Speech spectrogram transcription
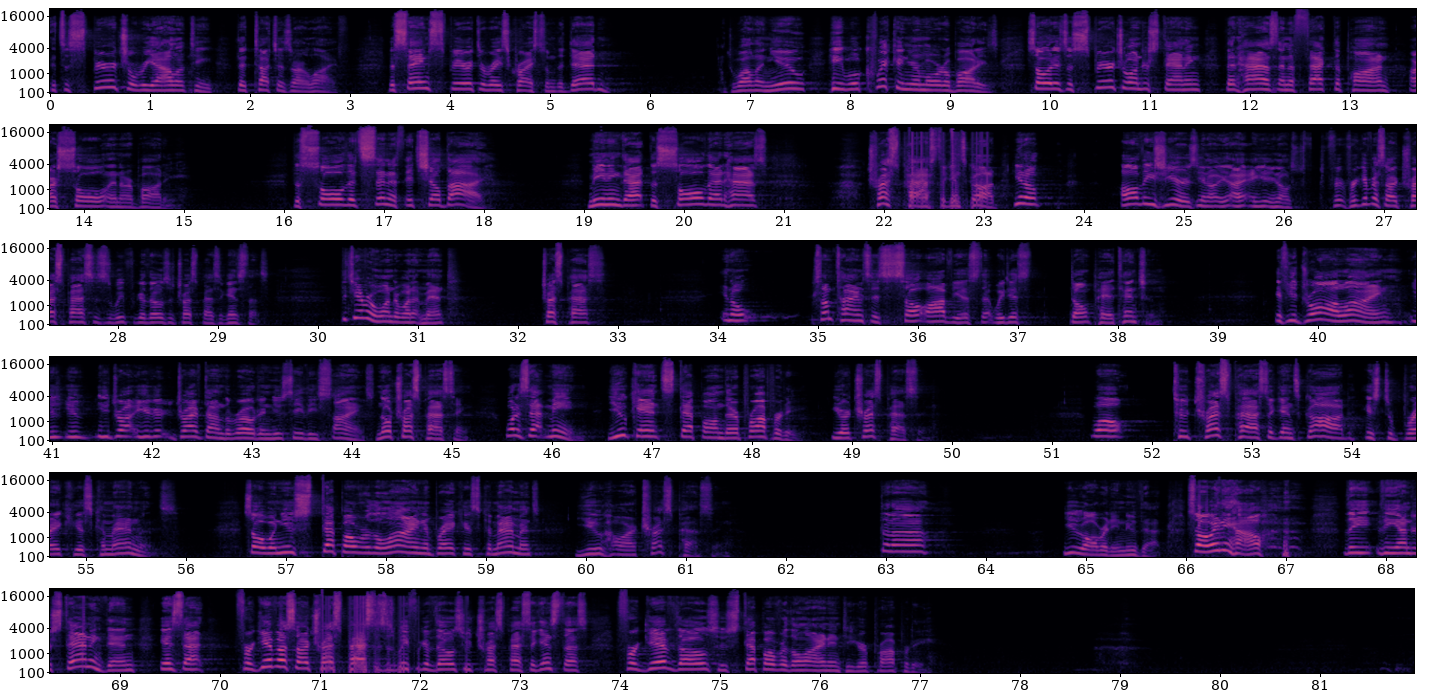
it's a spiritual reality that touches our life. The same Spirit that raised Christ from the dead dwell in you, he will quicken your mortal bodies. So it is a spiritual understanding that has an effect upon our soul and our body. The soul that sinneth, it shall die. Meaning that the soul that has trespassed against God. You know, all these years, you know, I, you know, for, forgive us our trespasses as we forgive those who trespass against us. Did you ever wonder what it meant? Trespass? You know, sometimes it's so obvious that we just don't pay attention. If you draw a line, you, you, you, draw, you drive down the road and you see these signs no trespassing. What does that mean? You can't step on their property. You're trespassing. Well, to trespass against God is to break his commandments. So when you step over the line and break his commandments, you are trespassing. Ta da! You already knew that. So, anyhow, the, the understanding then is that forgive us our trespasses as we forgive those who trespass against us. Forgive those who step over the line into your property.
